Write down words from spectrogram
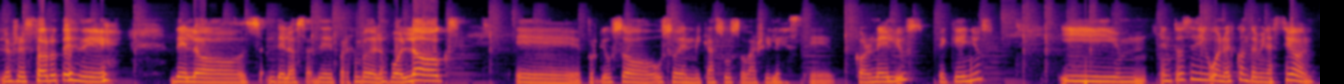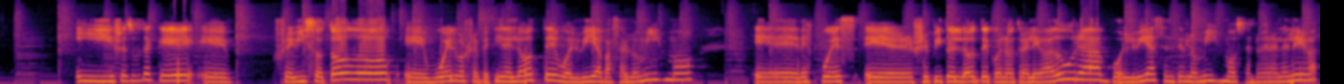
los resortes de, de los, de los de, por ejemplo, de los Bollocks, eh, porque uso, uso en mi caso uso barriles eh, Cornelius pequeños. Y mm, entonces digo, bueno, es contaminación. Y resulta que eh, reviso todo, vuelvo a repetir el lote, volví a pasar lo mismo. después repito el lote con otra levadura, volví a sentir lo mismo, o sea, no era la leva.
